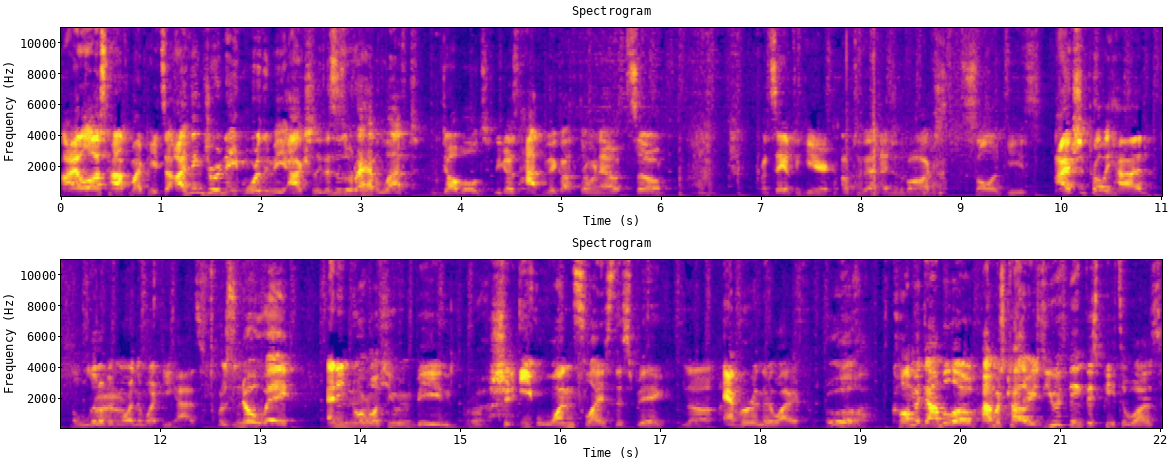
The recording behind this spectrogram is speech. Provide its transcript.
I lost half my pizza. I think Jordan ate more than me, actually. This is what I have left, doubled, because half of it got thrown out, so I'd say up to here, up to the edge of the box. Solid piece. I actually probably had a little bit more than what he has. There's no way any normal human being should eat one slice this big No. ever in their life. Ugh. Comment down below how much calories you think this pizza was.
